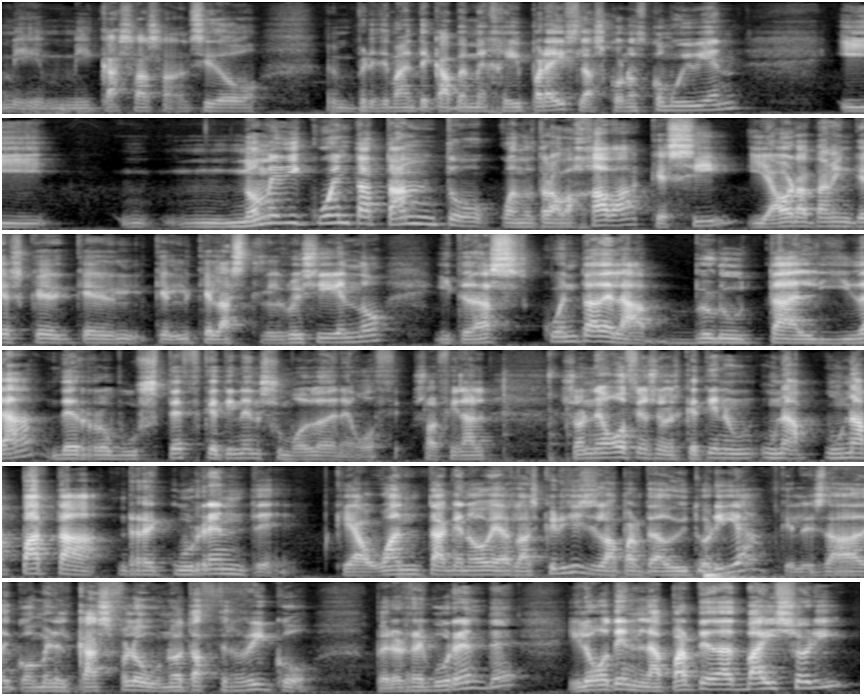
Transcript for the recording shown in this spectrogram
mi, mi casas han sido eh, principalmente KPMG y Price, las conozco muy bien y no me di cuenta tanto cuando trabajaba, que sí, y ahora también que es que, que, las, voy siguiendo, y te das cuenta de la brutalidad de robustez que tienen su modelo de negocio. O sea, al final son negocios en los que tienen una, una pata recurrente que aguanta que no veas las crisis, la parte de auditoría, que les da de comer el cash flow, no te haces rico, pero es recurrente, y luego tienen la parte de advisory,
